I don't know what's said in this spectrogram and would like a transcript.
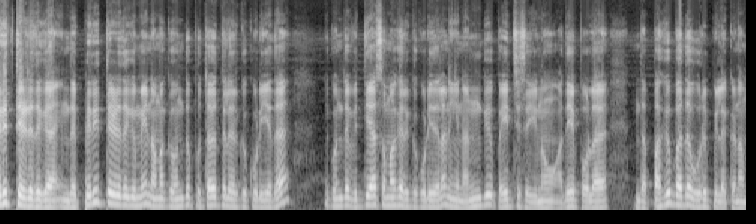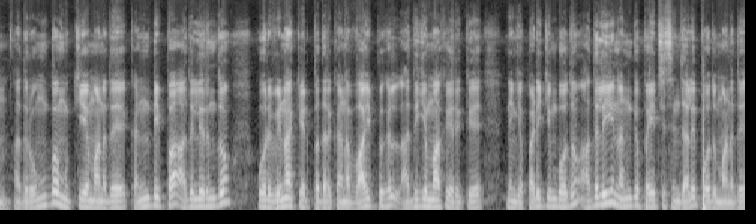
பிரித்தெழுதுக. இந்த பிரித்தெழுதுகுமே நமக்கு வந்து புத்தகத்தில் இருக்கக்கூடியதை கொஞ்சம் வித்தியாசமாக இருக்கக்கூடியதெல்லாம் நீங்கள் நன்கு பயிற்சி செய்யணும். அதே போல் இந்த பகுபத உறுப்பிலக்கணம் அது ரொம்ப முக்கியமானது. கண்டிப்பாக அதிலிருந்தும் ஒரு வினா கேட்பதற்கான வாய்ப்புகள் அதிகமாக இருக்குது நீங்கள் படிக்கும்போதும் அதுலேயும் நன்கு பயிற்சி செஞ்சாலே போதுமானது.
